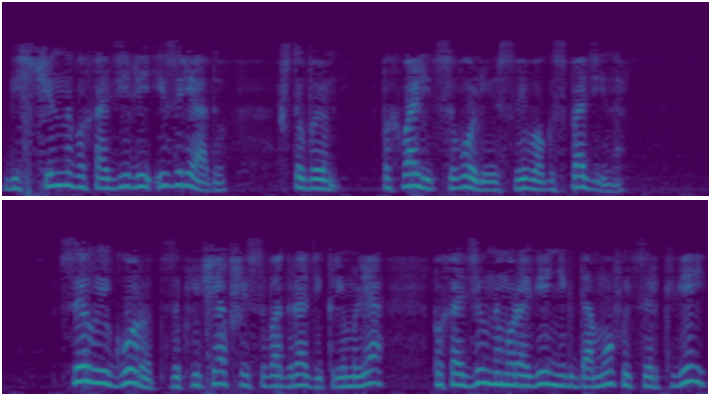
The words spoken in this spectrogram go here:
бесчинно выходили из ряду, чтобы похвалиться волею своего господина. Целый город, заключавшийся в ограде Кремля, походил на муравейник домов и церквей,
